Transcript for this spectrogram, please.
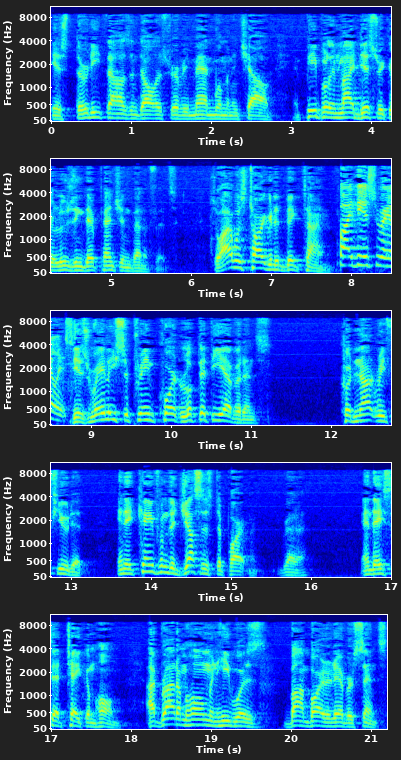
is $30,000 for every man, woman, and child. And people in my district are losing their pension benefits. So I was targeted big time. By the Israelis? The Israeli Supreme Court looked at the evidence, could not refute it. And it came from the Justice Department, Greta. And they said, take him home. I brought him home and he was bombarded ever since.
